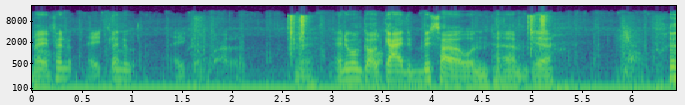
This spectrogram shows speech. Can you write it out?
Mate, if any, gun, gunpowder. yeah. anyone got a guided missile and um, yeah.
